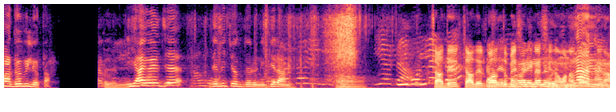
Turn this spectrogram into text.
মাধবীলতা। ইহা হয়েছে দেবী চোখ ধরুনি গ্রাম চাঁদের চাঁদের পাহাড় তো বেশি দিন না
